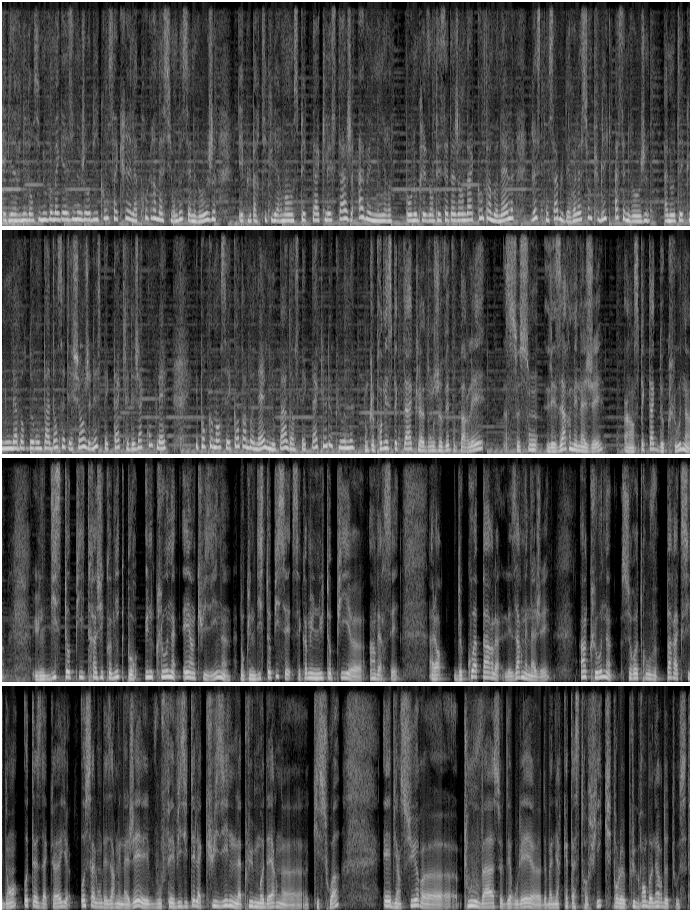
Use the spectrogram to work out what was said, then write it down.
Et bienvenue dans ce nouveau magazine aujourd'hui consacré à la programmation de Seine-Vosges et plus particulièrement au spectacle et stages à venir. Pour nous présenter cet agenda, Quentin Bonnel, responsable des relations publiques à Seine-Vosges. À noter que nous n'aborderons pas dans cet échange les spectacles déjà complets. Et pour commencer, Quentin Bonnel nous parle d'un spectacle de clown. Donc le premier spectacle dont je vais vous parler, ce sont Les Arts Ménagers un spectacle de clown, une dystopie tragicomique pour une clown et un cuisine. Donc une dystopie, c'est comme une utopie euh, inversée. Alors, de quoi parlent les arts ménagers? Un clown se retrouve par accident hôtesse d'accueil au salon des arts ménagers et vous fait visiter la cuisine la plus moderne euh, qui soit. Et bien sûr, euh, tout va se dérouler de manière catastrophique pour le plus grand bonheur de tous.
